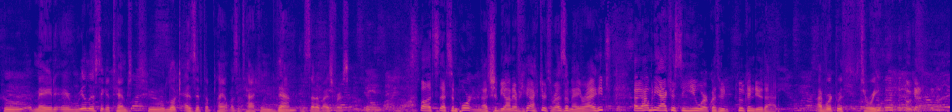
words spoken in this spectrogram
who made a realistic attempt to look as if the plant was attacking them instead of vice versa. Well, that's important. That should be on every actor's resume, right? I mean, how many actors do you work with who, who can do that? I've worked with three. Okay.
